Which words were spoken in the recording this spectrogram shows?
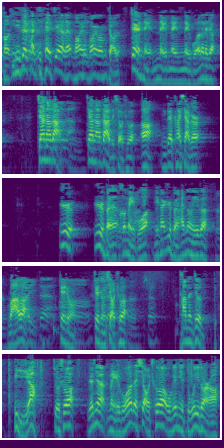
好，你再看接接下来网友 网友们找的，这是哪哪哪哪国的来着？加拿大加拿大加拿大的校车啊！你再看下边，日日本和美国，你看日本还弄一个嗯娃娃，对这种啊这种校车，是他们就比比呀、就说人家美国的校车，我给你读一段啊，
